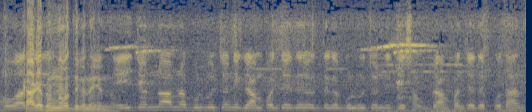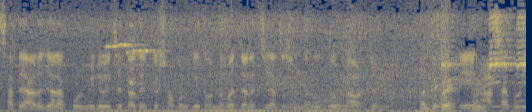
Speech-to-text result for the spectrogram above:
হওয়া কাকে ধন্যবাদ দেবেন এই জন্য? এই জন্য আমরা বুলবুলচন্ডী গ্রাম পঞ্চায়েতের উদ্যোগে বুলবুলচন্ডী যেসব গ্রাম পঞ্চায়েতের প্রধান সাথে আরও যারা কর্মী রয়েছে তাদেরকে সকলকে ধন্যবাদ জানাচ্ছি এত সুন্দর উদ্যোগ নেওয়ার জন্য। আশা করি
